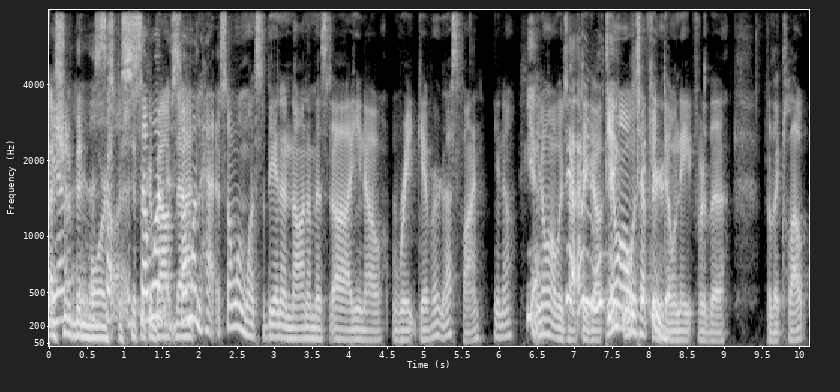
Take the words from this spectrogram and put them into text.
I should have been more So- specific someone, about that. Someone, ha- someone wants to be an anonymous, uh, you know, rate giver. That's fine. You know, Yeah. you don't always Yeah, have I to go. we'll you don't we'll always have take to donate for the for the clout.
